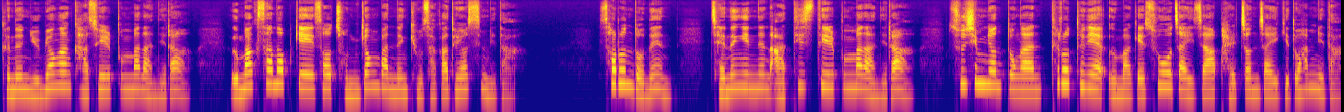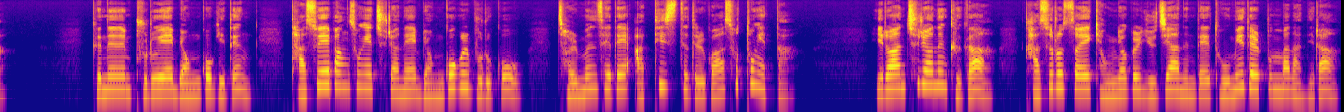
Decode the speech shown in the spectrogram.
그는 유명한 가수일 뿐만 아니라 음악 산업계에서 존경받는 교사가 되었습니다. 서른도는 재능 있는 아티스트일 뿐만 아니라 수십 년 동안 트로트의 음악의 수호자이자 발전자이기도 합니다. 그는 부르의 명곡이 등 다수의 방송에 출연해 명곡을 부르고 젊은 세대 아티스트들과 소통했다. 이러한 출연은 그가 가수로서의 경력을 유지하는 데 도움이 될 뿐만 아니라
